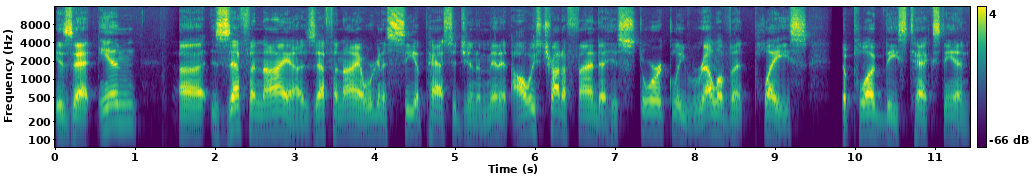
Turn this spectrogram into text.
is that in uh, Zephaniah, Zephaniah, we're going to see a passage in a minute. I always try to find a historically relevant place to plug these texts in.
